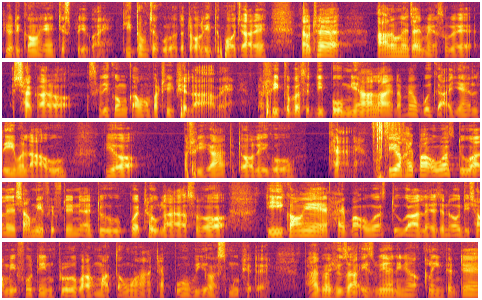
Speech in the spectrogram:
ပြီးတော့ဒီကောင်းရဲ့ display ဘိုင်းဒီ3ချက်ကိုတော့တော်တော်လေးသဘောကျတယ်။နောက်ထပ်အားလုံးလည်းကြိုက်မယ်ဆိုတော့အချက်ကတော့ silicon carbon battery ဖြစ်လာတာပဲ battery capacity ပိုများလာတယ်ဒါပေမဲ့ weight ကအရင်လေးမလာဘူးပြီးတော့ battery ကတော်တော်လေးကို ခံတယ်ပြီးတော့ HyperOS 2ကလည်း Xiaomi 15နဲ့အတူပွဲထုတ်လာတာဆိုတော့ဒီကောင်းရဲ့ HyperOS 2ကလည်းကျွန်တော်တို့ဒီ Xiaomi 14 Pro ဘာလို့မှသုံးရတာထက်ပိုပြီးတော့ smooth ဖြစ်တယ်။ဘာပြော user experience အနေနဲ့ clean ဖြစ်တယ်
